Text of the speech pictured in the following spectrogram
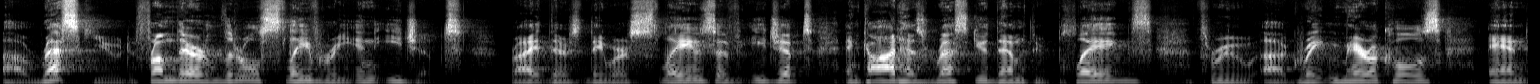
uh, rescued from their literal slavery in Egypt, right? There's, they were slaves of Egypt, and God has rescued them through plagues, through uh, great miracles, and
